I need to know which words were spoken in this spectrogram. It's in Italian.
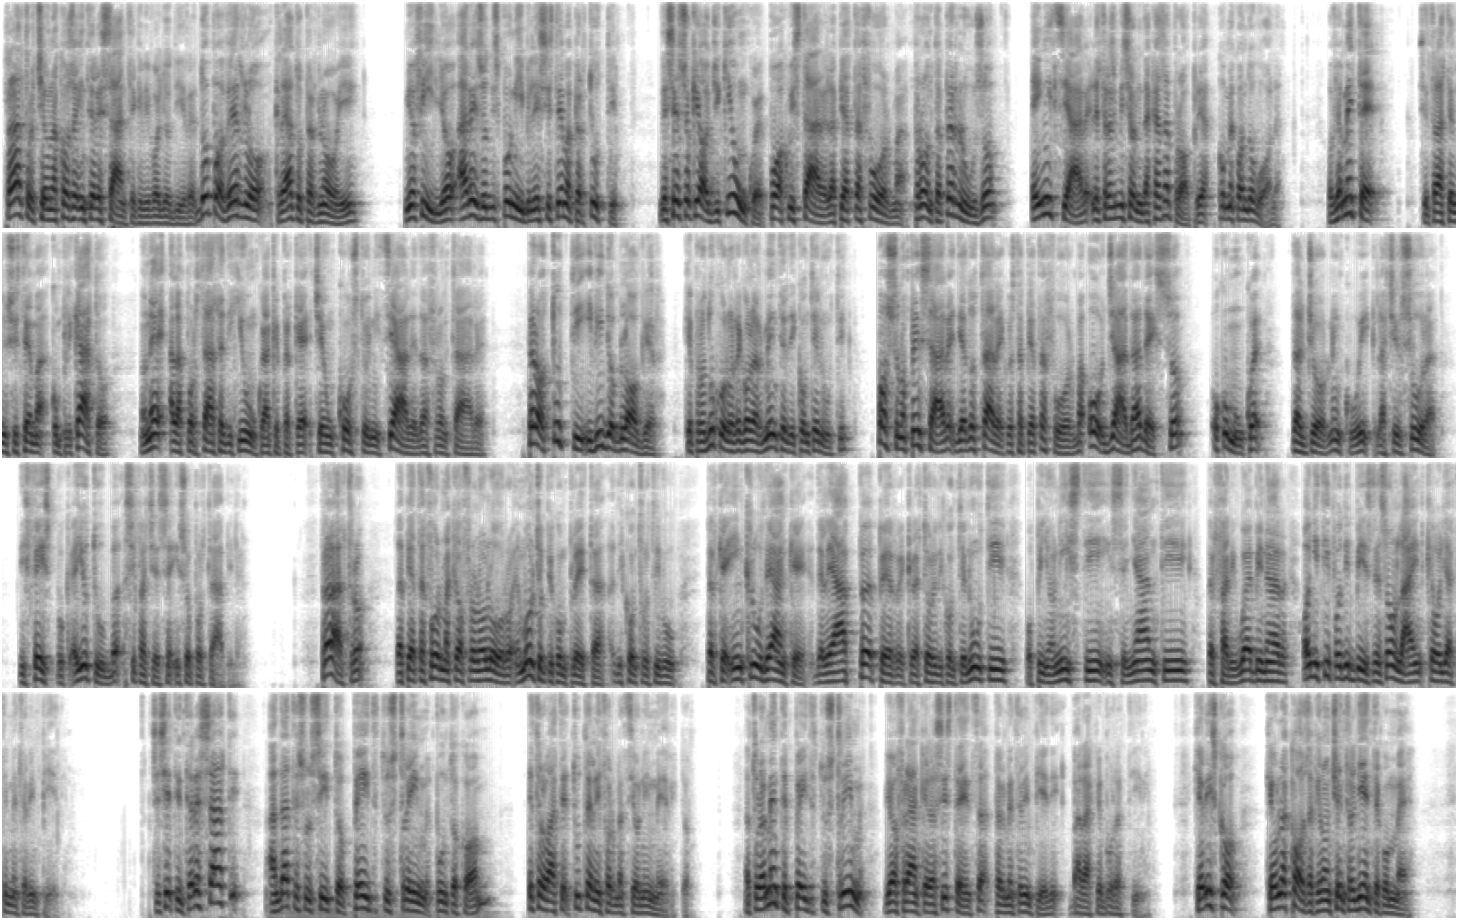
Tra l'altro c'è una cosa interessante che vi voglio dire. Dopo averlo creato per noi, mio figlio ha reso disponibile il sistema per tutti, nel senso che oggi chiunque può acquistare la piattaforma pronta per l'uso e iniziare le trasmissioni da casa propria come quando vuole. Ovviamente si tratta di un sistema complicato, non è alla portata di chiunque, anche perché c'è un costo iniziale da affrontare. Però tutti i videoblogger che producono regolarmente dei contenuti possono pensare di adottare questa piattaforma o già da adesso o comunque dal giorno in cui la censura di Facebook e YouTube si facesse insopportabile. Fra l'altro, la piattaforma che offrono loro è molto più completa di Contro TV perché include anche delle app per creatori di contenuti, opinionisti, insegnanti, per fare i webinar, ogni tipo di business online che vogliate mettere in piedi. Se siete interessati, andate sul sito paid2stream.com e trovate tutte le informazioni in merito. Naturalmente Paid2Stream vi offre anche l'assistenza per mettere in piedi baracche e burattini. Chiarisco che è una cosa che non c'entra niente con me.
